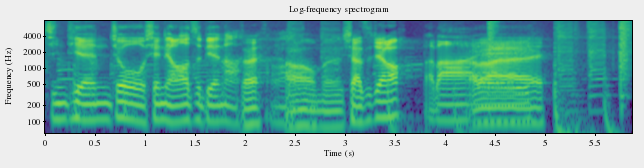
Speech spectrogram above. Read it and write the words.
今天就先聊到这边啦。对，好，我们下次见喽，拜拜，拜拜。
